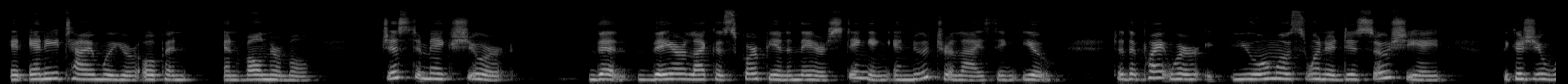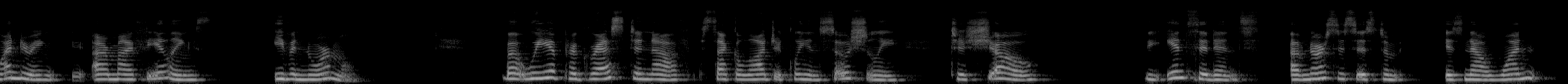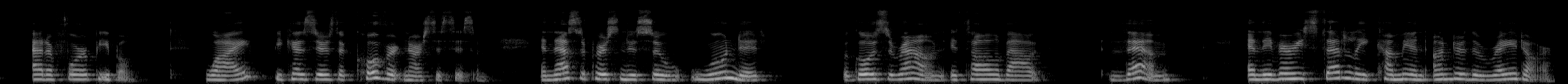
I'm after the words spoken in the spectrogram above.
at any time where you're open and vulnerable, just to make sure that they are like a scorpion and they are stinging and neutralizing you to the point where you almost want to dissociate because you're wondering are my feelings even normal? But we have progressed enough psychologically and socially to show the incidence of narcissism is now one out of four people. Why? Because there's a covert narcissism. And that's the person who's so wounded, but goes around, it's all about them. And they very steadily come in under the radar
